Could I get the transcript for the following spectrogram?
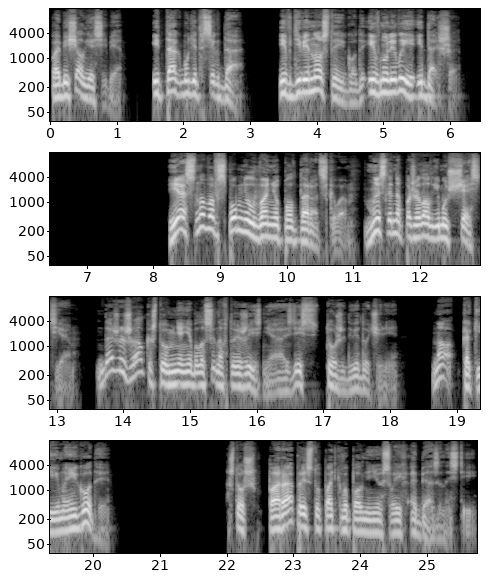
Пообещал я себе. И так будет всегда. И в девяностые годы, и в нулевые, и дальше. Я снова вспомнил Ваню Полторацкого. Мысленно пожелал ему счастья. Даже жалко, что у меня не было сына в той жизни, а здесь тоже две дочери. Но какие мои годы! Что ж, пора приступать к выполнению своих обязанностей.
